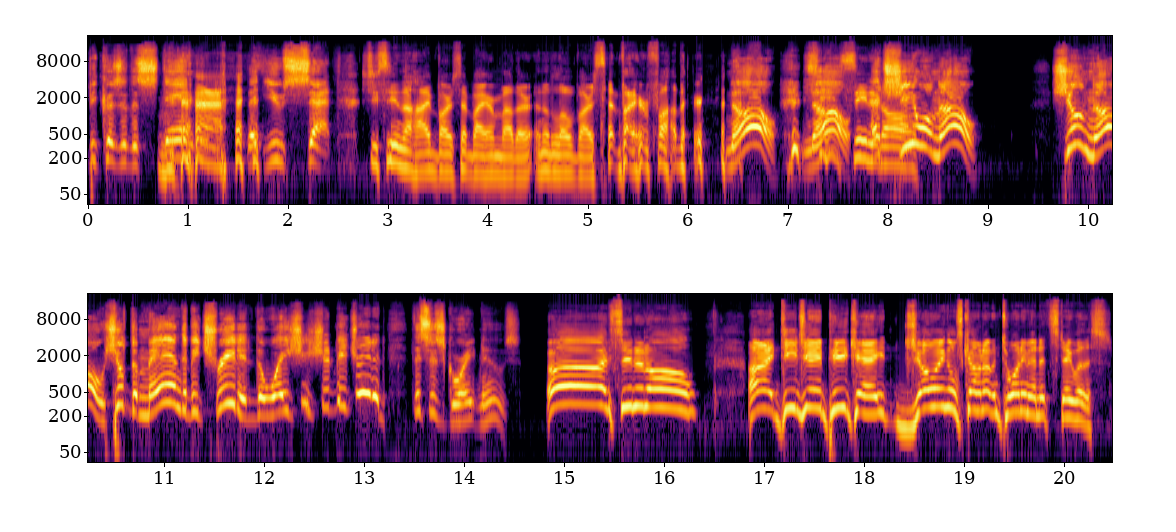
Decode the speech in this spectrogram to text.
because of the standard that you set. She's seen the high bar set by her mother and the low bar set by her father. No, no. seen it and she will know. She'll know. She'll demand to be treated the way she should be treated. This is great news. oh, I've seen it all. All right, DJ and PK. Joe Ingles coming up in 20 minutes. Stay with us.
